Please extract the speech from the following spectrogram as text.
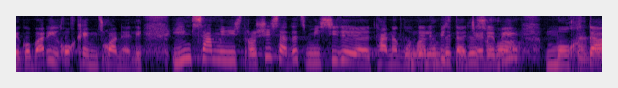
მეგობარი იყო ხემწყვანელი. იმ სამინისტროში, სადაც მისი თანაგუნდელების დაჭერები მოხდა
